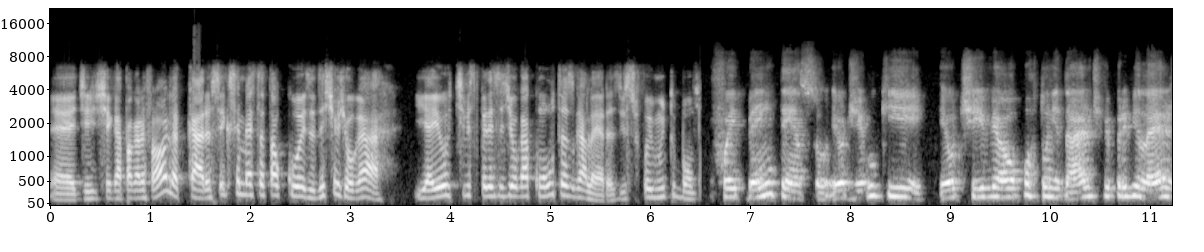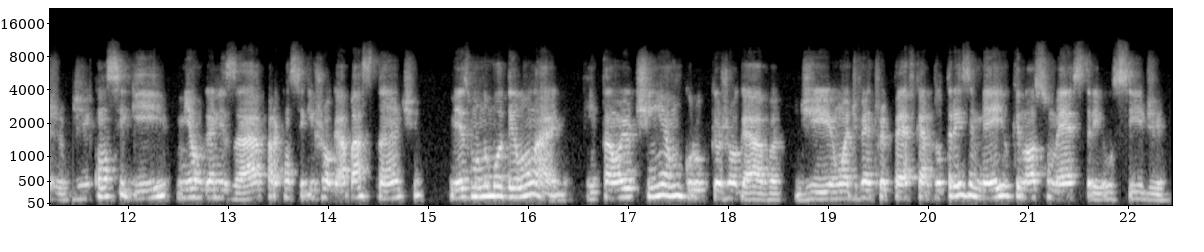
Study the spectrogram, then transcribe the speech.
é, de chegar pra galera e falar: olha, cara, eu sei que você mestra tal coisa, deixa eu jogar. E aí eu tive experiência de jogar com outras galeras. Isso foi muito bom. Foi bem intenso. Eu digo que eu tive a oportunidade, eu tive o privilégio de conseguir me organizar para conseguir jogar bastante, mesmo no modelo online. Então eu tinha um grupo que eu jogava de um Adventure Path que era do 3,5, que nosso mestre, o Cid,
